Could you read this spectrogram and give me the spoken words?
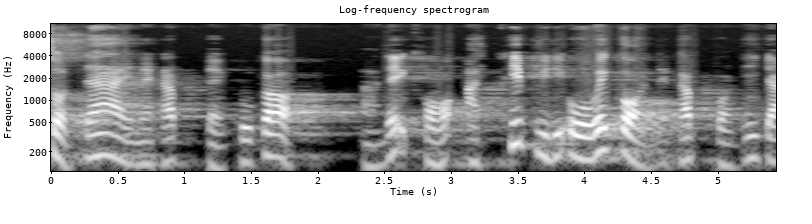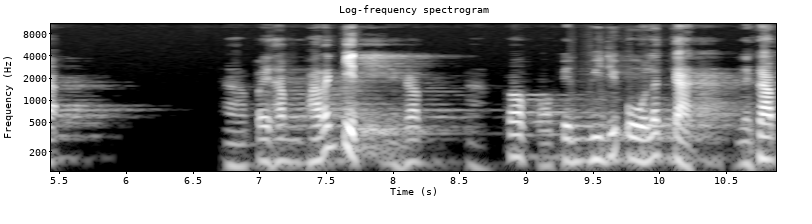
สดได้นะครับ แต่ครูก็ได้ขออัดคลิปวิดีโอไว้ก่อนนะครับ ก่อนที่จะไปทำภารกิจนะครับ ก็ขอเป็นวิดีโอแล้วกันนะครับ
